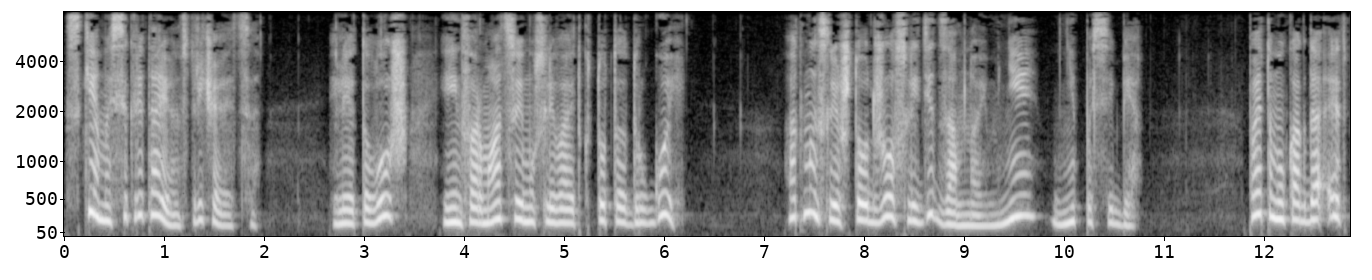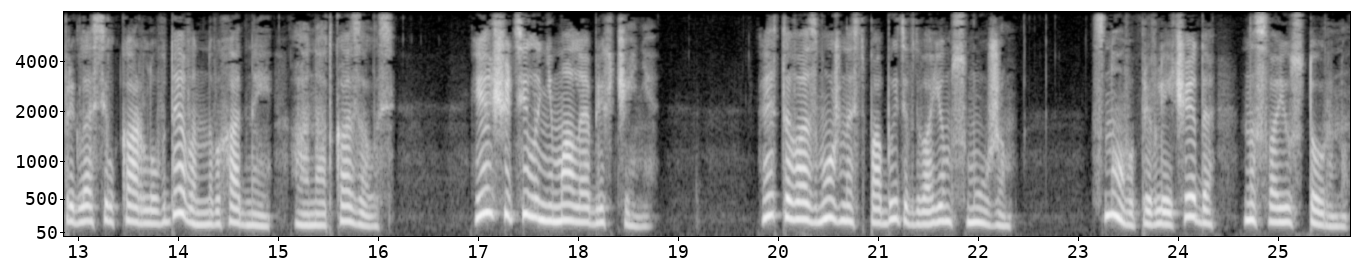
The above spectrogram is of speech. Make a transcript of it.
С кем из секретарей он встречается? Или это ложь, и информацию ему сливает кто-то другой? От мысли, что Джо следит за мной, мне не по себе. Поэтому, когда Эд пригласил Карлу в Девон на выходные, а она отказалась, я ощутила немалое облегчение. Это возможность побыть вдвоем с мужем, снова привлечь Эда на свою сторону.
